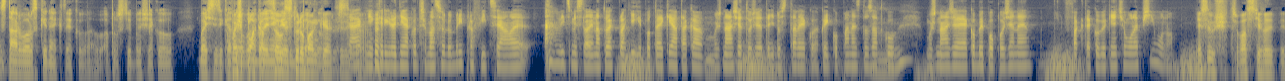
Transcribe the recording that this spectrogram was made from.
Star Wars Kinect, jako, a, prostě budeš jako, budeš si říkat, Budeš jo, plakat bude celou líp, banky, Jako, Tak, některý lidi jako třeba jsou dobrý profíci, ale víc mysleli na to, jak platí hypotéky a tak a možná, že to, že teď dostali jako takový kopanec do zadku, možná, že jakoby popožené fakt jakoby k něčemu lepšímu, no. Jestli už třeba stihli ty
